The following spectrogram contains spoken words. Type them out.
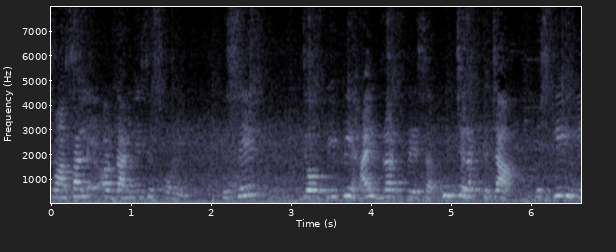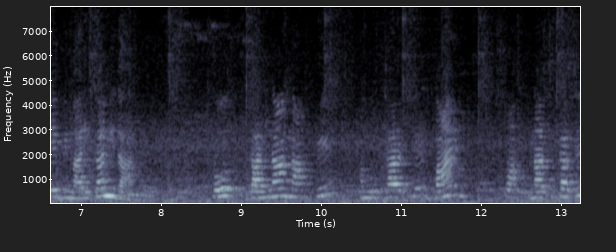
श्वासा लें और दाहिने से छोड़ें। उससे जो बीपी हाई ब्लड प्रेशर उच्च रक्तचाप, उसकी ये बीमारी का निदान है। तो दाहिना नाक पे अंगूठा रखें बाएँ नासिका से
